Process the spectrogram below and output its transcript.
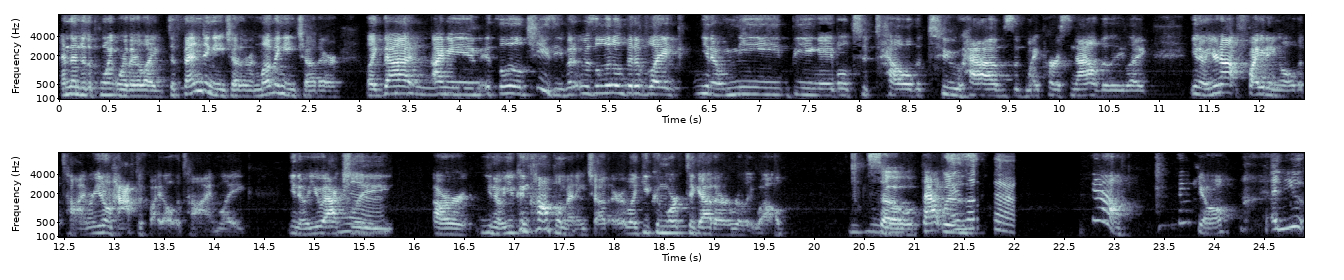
and then to the point where they're like defending each other and loving each other like that mm-hmm. i mean it's a little cheesy but it was a little bit of like you know me being able to tell the two halves of my personality like you know you're not fighting all the time or you don't have to fight all the time like you know you actually yeah are you know you can complement each other like you can work together really well mm-hmm. so that was that. yeah thank you and you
